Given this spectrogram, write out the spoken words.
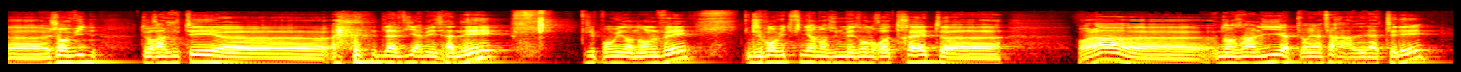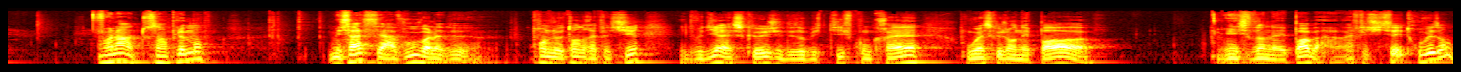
Euh, j'ai envie de, rajouter euh, de la vie à mes années. J'ai pas envie d'en enlever. J'ai pas envie de finir dans une maison de retraite. Euh, voilà, euh, dans un lit à plus rien faire, regarder la télé. Voilà, tout simplement. Mais ça, c'est à vous, voilà, de prendre le temps de réfléchir et de vous dire est-ce que j'ai des objectifs concrets ou est-ce que j'en ai pas? Et si vous n'en avez pas, bah, réfléchissez et trouvez-en.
